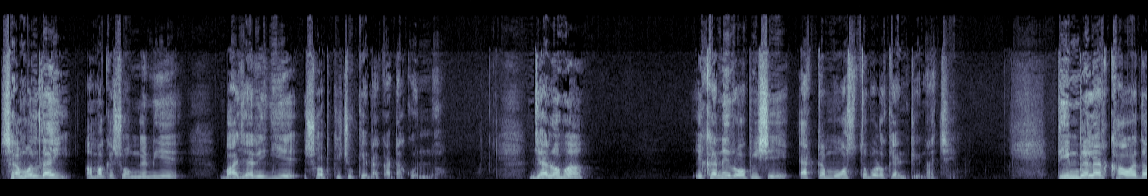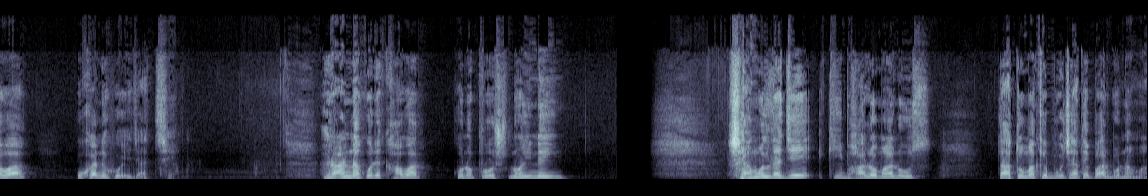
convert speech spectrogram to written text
শ্যামলদাই আমাকে সঙ্গে নিয়ে বাজারে গিয়ে সব কিছু কেনাকাটা করল। যেন মা এখানের অফিসে একটা মস্ত বড় ক্যান্টিন আছে। তিন বেলার খাওয়া দাওয়া ওখানে হয়ে যাচ্ছে। রান্না করে খাওয়ার কোনো প্রশ্নই নেই। শ্যামলদা যে কি ভালো মানুষ, তা তোমাকে বোঝাতে পারব না, মা।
